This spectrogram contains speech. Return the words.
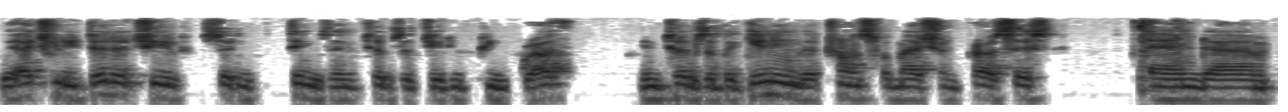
We actually did achieve certain things in terms of GDP growth, in terms of beginning the transformation process, and um,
